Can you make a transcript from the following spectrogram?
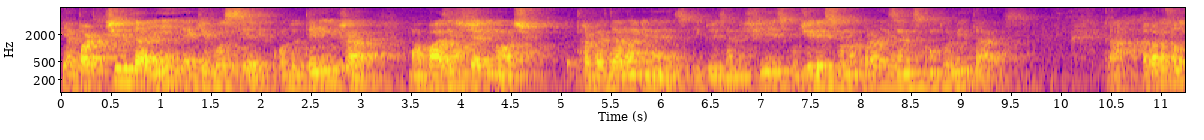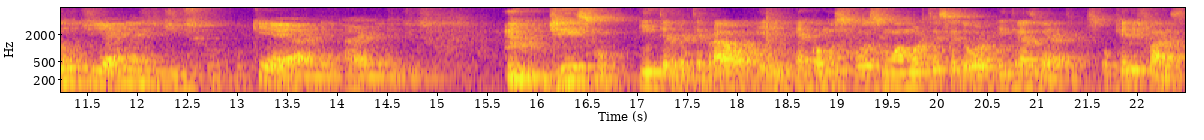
E a partir daí é que você, quando tem já uma base de diagnóstico através da anamnese e do exame físico, direciona para exames complementares. Tá. Agora falando de hernia de disco, o que é a hernia, a hernia de disco? Disco intervertebral ele é como se fosse um amortecedor entre as vértebras. O que ele faz?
